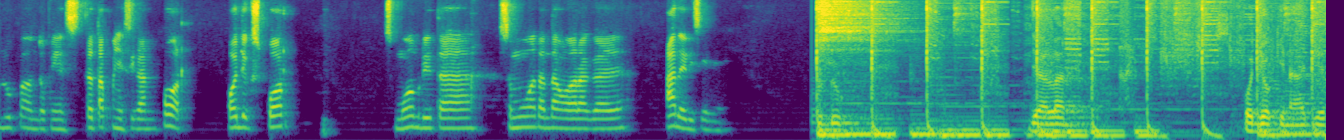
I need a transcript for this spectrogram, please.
lupa untuk tetap menyaksikan POR, Pojok Sport semua berita, semua tentang olahraga ada di sini. Duduk, jalan. Pojokin aja.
